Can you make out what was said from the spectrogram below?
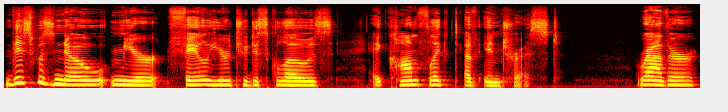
This was no mere failure to disclose a conflict of interest. Rather,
